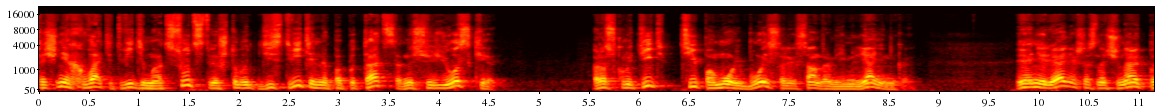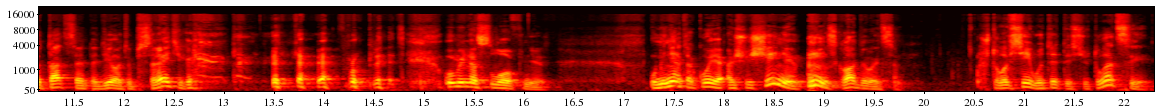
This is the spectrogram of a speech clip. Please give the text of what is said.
Точнее, хватит, видимо, отсутствия, чтобы действительно попытаться на серьезке раскрутить типа мой бой с Александром Емельяненко. И они реально сейчас начинают пытаться это делать. Вы представляете, как... У меня слов нет. У меня такое ощущение складывается, что во всей вот этой ситуации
